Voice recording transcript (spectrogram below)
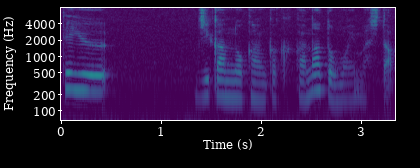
ていう時間の感覚かなと思いました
